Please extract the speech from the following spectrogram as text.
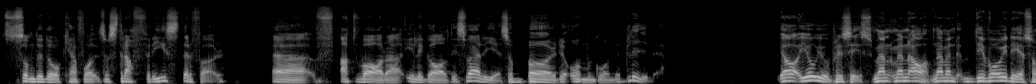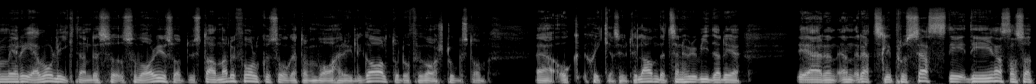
som du då kan få liksom, straffregister för, eh, att vara illegalt i Sverige, så bör det omgående bli det. Ja, jo, jo, precis. Men, men, ja, nej, men det var ju det som med Reva och liknande så, så var det ju så att du stannade folk och såg att de var här illegalt och då förvarstogs de eh, och skickas ut i landet. Sen huruvida det, det är en, en rättslig process, det, det är nästan så att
